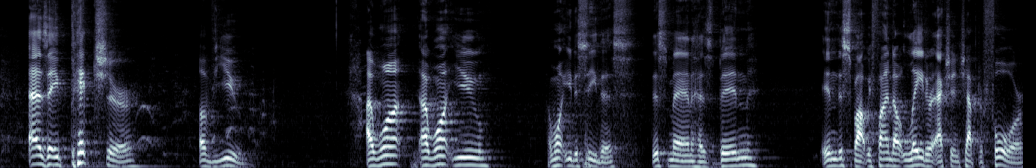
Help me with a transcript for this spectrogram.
as a picture of you. I want, I want you, I want you to see this. This man has been in this spot. We find out later, actually in chapter four,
